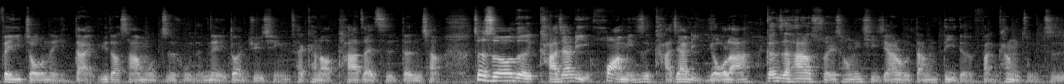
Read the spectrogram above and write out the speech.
非洲那一带，遇到沙漠之虎的那一段剧情，才看到他再次登场。这时候的卡加里化名是卡加里尤拉，跟着他的随从一起加入当地的反抗组织。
